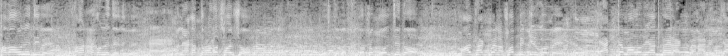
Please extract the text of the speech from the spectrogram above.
সাদা উনি দিবে সাদা টাকা উনি দিয়ে দিবে। হ্যাঁ। মানে একাত্তর হাজার ছয়শো। বুঝতে পারছি। দর্শক বলছি তো মাল থাকবে না সব বিক্রি করবে। একটা মালও রিয়াদ ভাই রাখবে না আমি যা-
